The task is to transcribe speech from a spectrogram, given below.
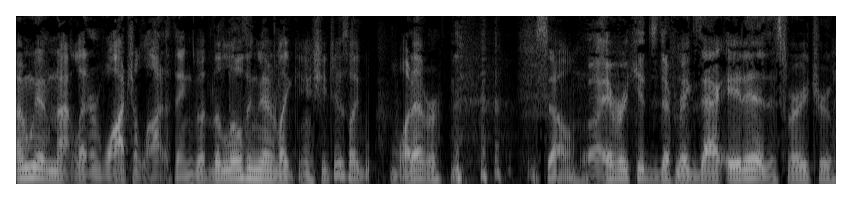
I mean, we have not let her watch a lot of things, but the little things that are like, and she just like whatever. so Well, every kid's different. Exactly, it is. It's very true.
